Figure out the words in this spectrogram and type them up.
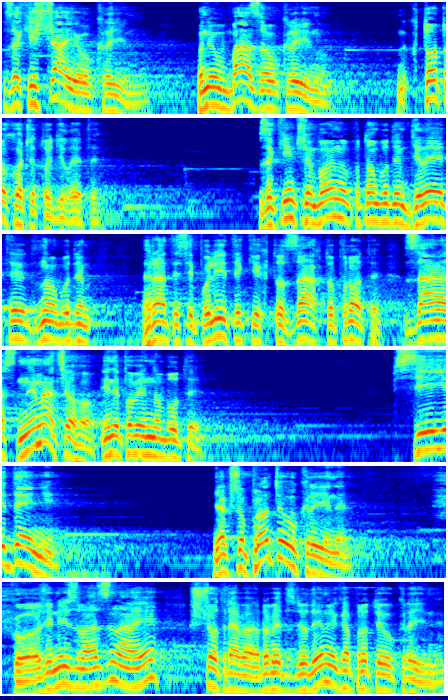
захищає Україну. Вони в база Україну. Хто то хоче то ділити? Закінчимо війну, потім будемо ділити, знову будемо гратися політики, хто за, хто проти. Зараз нема цього і не повинно бути. Всі єдині. Якщо проти України, кожен із вас знає, що треба робити з людиною, яка проти України.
